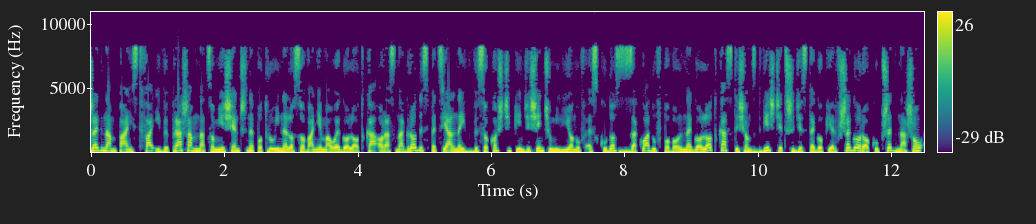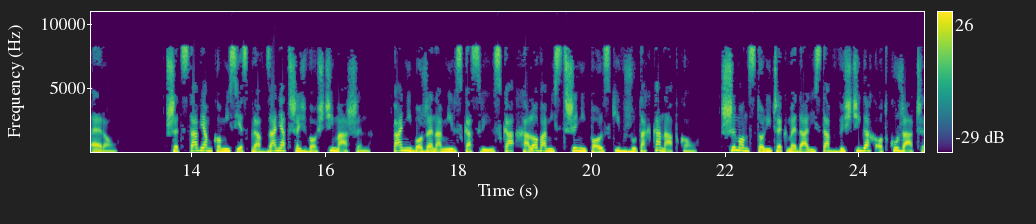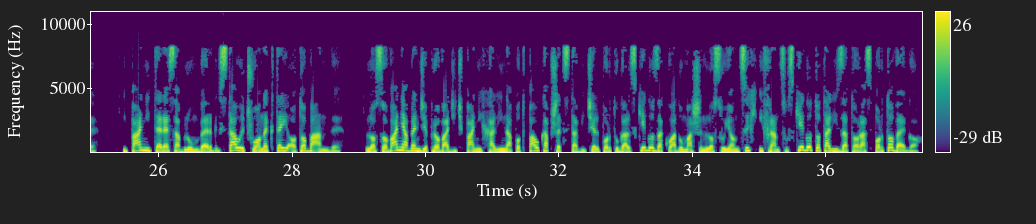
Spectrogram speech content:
Żegnam Państwa i wypraszam na comiesięczne potrójne losowanie małego lotka oraz nagrody specjalnej w wysokości 50 milionów eskudos z zakładów powolnego lotka z 1231 roku przed naszą erą. Przedstawiam Komisję Sprawdzania Trzeźwości Maszyn. Pani Bożena Mirska-Srilska, halowa mistrzyni Polski w rzutach kanapką. Szymon Stoliczek medalista w wyścigach odkurzaczy. I pani Teresa Bloomberg, stały członek tej oto bandy. Losowania będzie prowadzić pani Halina Podpałka, przedstawiciel portugalskiego zakładu maszyn losujących i francuskiego totalizatora sportowego.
